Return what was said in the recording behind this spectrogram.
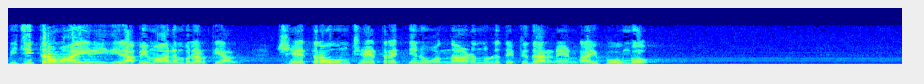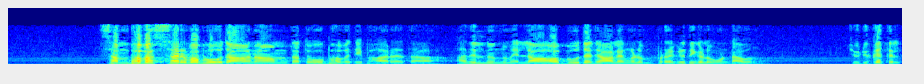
വിചിത്രമായ രീതിയിൽ അഭിമാനം പുലർത്തിയാൽ ക്ഷേത്രവും ക്ഷേത്രജ്ഞനും ഒന്നാണെന്നുള്ള തെറ്റിദ്ധാരണ ഉണ്ടായി പോകുമ്പോ സംഭവ സർവഭൂതാനാം തതോ ഭവതി ഭാരത. അതിൽ നിന്നും എല്ലാ ഭൂതജാലങ്ങളും പ്രകൃതികളും ഉണ്ടാവുന്നു. ചുരുക്കത്തിൽ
